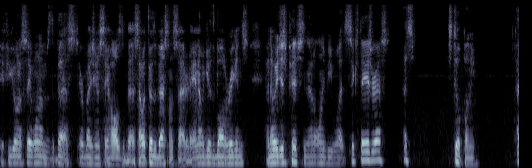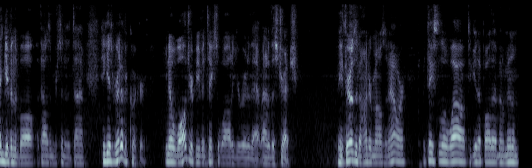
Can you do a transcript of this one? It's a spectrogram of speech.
if you're going to say one of them's the best, everybody's going to say Hall's the best. I would throw the best on Saturday, and I would give the ball to Riggins. I know he just pitched, and that'll only be what six days rest. That's still plenty. I'd give him the ball a thousand percent of the time. He gets rid of it quicker. You know, Waldrop even takes a while to get rid of that out of the stretch. And he throws it 100 miles an hour. It takes a little while to get up all that momentum.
